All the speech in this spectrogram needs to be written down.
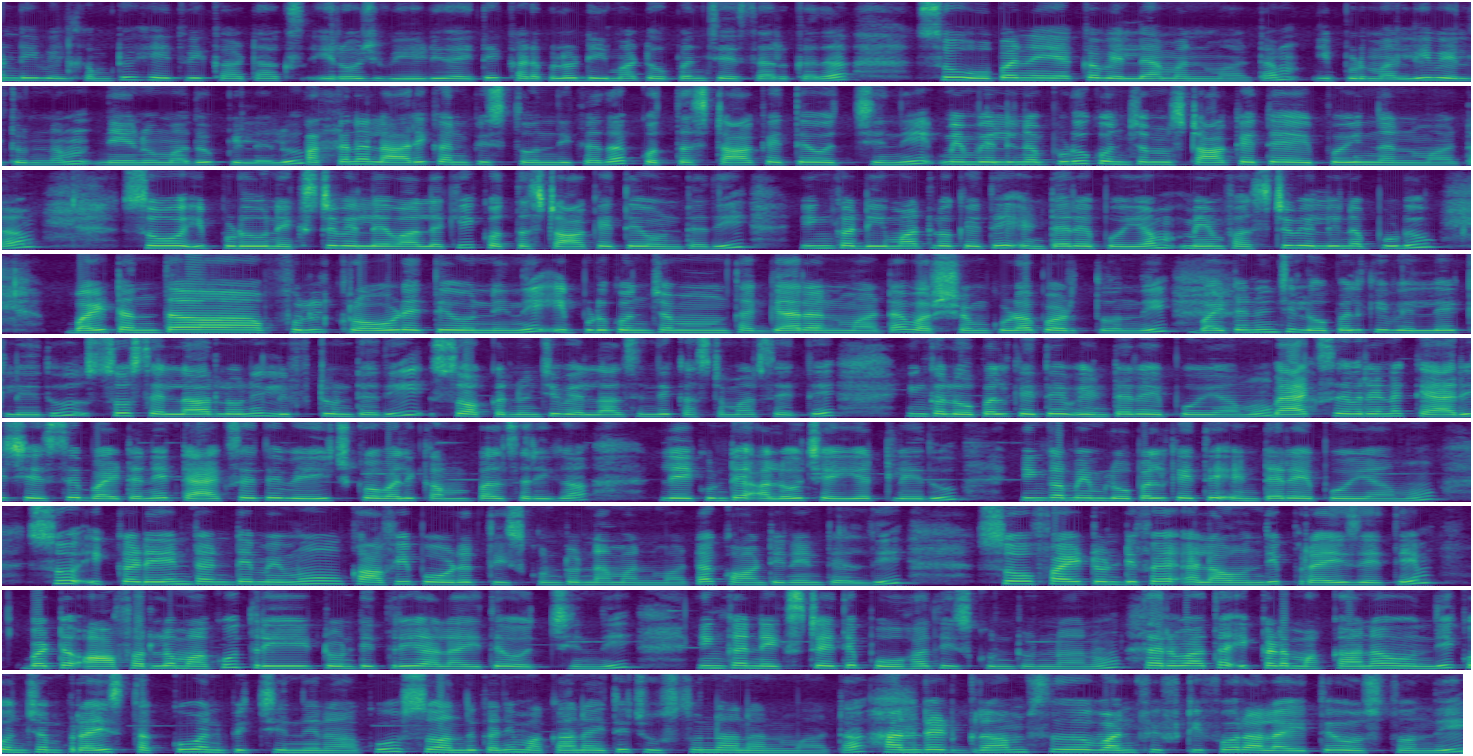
Welcome to Hethvika talks. ఈరోజు video అయితే కడపలో డీమార్ట్ ఓపెన్ చేశారు కదా. సో ఓపెన్ అయ్యాక వెళ్ళామన్నమాట. ఇప్పుడు మళ్ళీ వెళ్తున్నాం. నేను మధు పిల్లలు. పక్కన లారీ కనిపిస్తోంది కదా. కొత్త స్టాక్ అయితే వచ్చింది. మేము వెళ్ళినప్పుడు కొంచెం స్టాక్ అయితే అయిపోయిందనమాట సో ఇప్పుడు నెక్స్ట్ వెళ్ళే వాళ్ళకి కొత్త స్టాక్ అయితే ఉంటుంది. ఇంకా డీమార్ట్లోకి అయితే ఎంటర్ అయిపోయాం. మేము ఫస్ట్ వెళ్ళినప్పుడు బయట అంతా ఫుల్ క్రౌడ్ అయితే ఉన్నింది. ఇప్పుడు కొంచెం తగ్గారనమాట వర్షం కూడా పడుతుంది. బయట నుంచి లోపలికి వెళ్ళేకి సో సెల్లార్లోనే లిఫ్ట్ ఉంటుంది. సో అక్కడ నుంచి వెళ్ళాల్సింది కస్టమర్స్ అయితే. ఇంకా లోపలికి అయితే ఎంటర్ అయిపోయాము. బ్యాగ్స్ ఎవరైనా క్యారీ చేస్తే బయటనే ట్యాక్స్ అయితే వేయించుకోవాలి కంపల్సరీగా. లేకుంటే అలో చేయట్లేదు ఇంకా మేము లోపలికి అయితే ఎంటర్ అయిపోయాము. సో ఇక్కడ ఏంటంటే మేము కాఫీ పౌడర్ తీసుకుంటున్నాం అనమాట కాంటినెంటల్ది. సో ఫైవ్ ట్వంటీ ఫైవ్ అలా ఉంది ప్రైస్ అయితే. బట్ ఆఫర్లో మాకు త్రీ ట్వంటీ త్రీ అలా అయితే వచ్చింది. ఇంకా నెక్స్ట్ అయితే పోహా తీసుకుంటున్నాను. తర్వాత ఇక్కడ మకానా ఉంది. కొంచెం ప్రైస్ తక్కువ అనిపించింది నాకు. సో అందుకని మకానా అయితే చూస్తున్నాను అనమాట hundred grams one fifty four అలా అయితే వస్తుంది.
